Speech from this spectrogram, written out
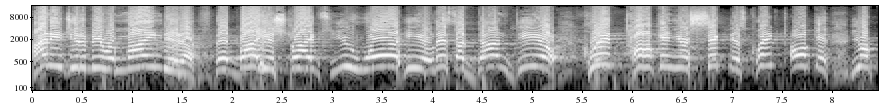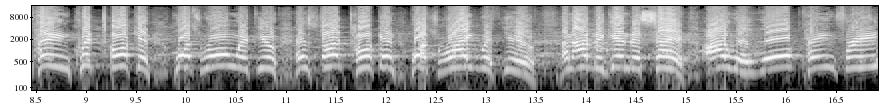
I need you to be reminded uh, that by his stripes you were healed. It's a done deal. Quit talking your sickness. Quit talking your pain. Quit talking what's wrong with you and start talking what's right with you. And I begin to say, I will walk pain free.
